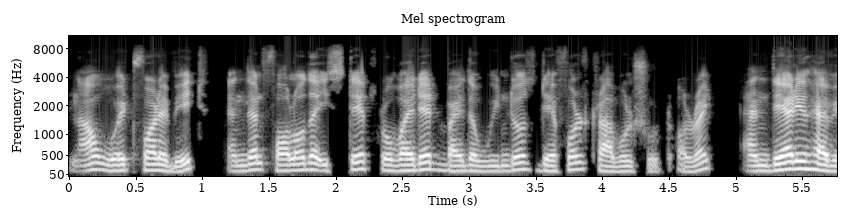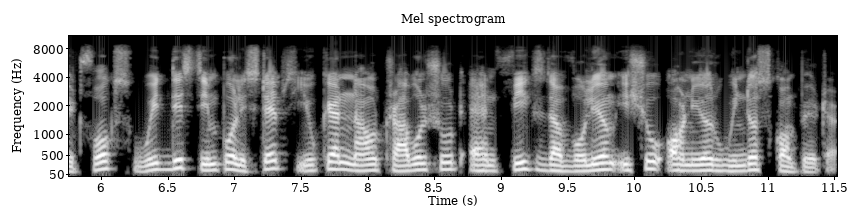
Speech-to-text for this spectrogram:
now wait for a bit and then follow the steps provided by the Windows default troubleshoot. Alright. And there you have it folks. With these simple steps, you can now troubleshoot and fix the volume issue on your Windows computer.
